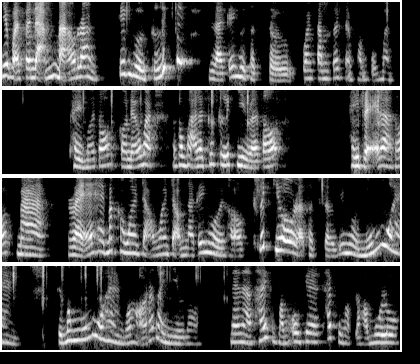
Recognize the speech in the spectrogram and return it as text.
Như vậy phải đảm bảo rằng cái người click ấy, là cái người thật sự quan tâm tới sản phẩm của mình. Thì mới tốt. Còn nếu mà không phải là cứ click nhiều là tốt. Hay rẻ là tốt. Mà rẻ hay mắc không quan trọng quan trọng là cái người họ click vô là thực sự cái người muốn mua hàng, sự mong muốn mua hàng của họ rất là nhiều rồi. Nên là thấy sản phẩm ok, thấy phù hợp là họ mua luôn.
